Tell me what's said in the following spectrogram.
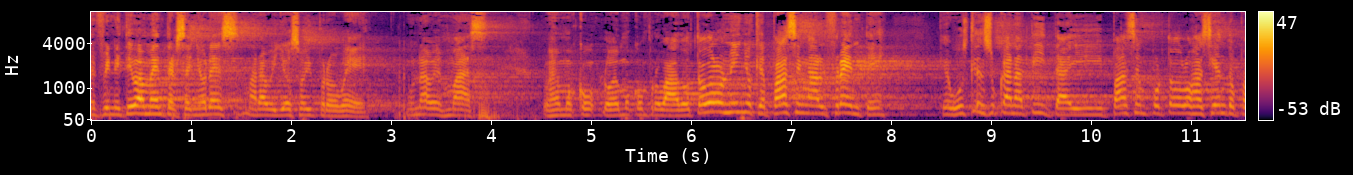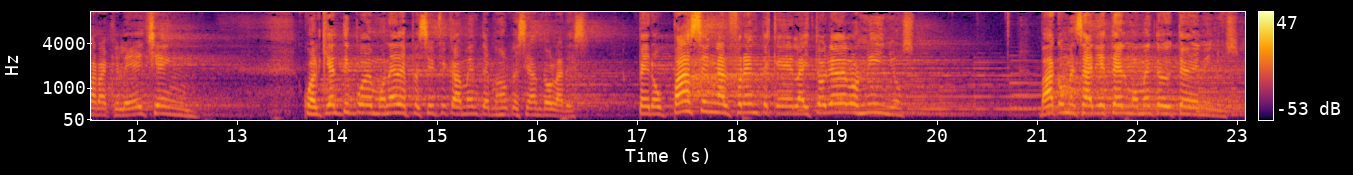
Definitivamente el Señor es maravilloso y provee. Una vez más lo hemos, lo hemos comprobado. Todos los niños que pasen al frente, que busquen su canatita y pasen por todos los asientos para que le echen cualquier tipo de moneda específicamente, mejor que sean dólares. Pero pasen al frente que la historia de los niños va a comenzar y este es el momento de ustedes, niños.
